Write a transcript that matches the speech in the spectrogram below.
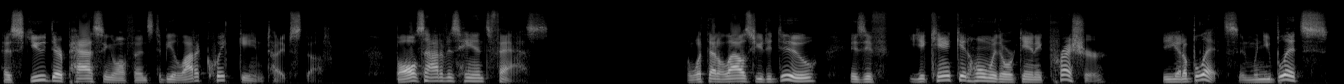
has skewed their passing offense to be a lot of quick game type stuff. Balls out of his hands fast. And what that allows you to do is if you can't get home with organic pressure, you got to blitz. And when you blitz,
